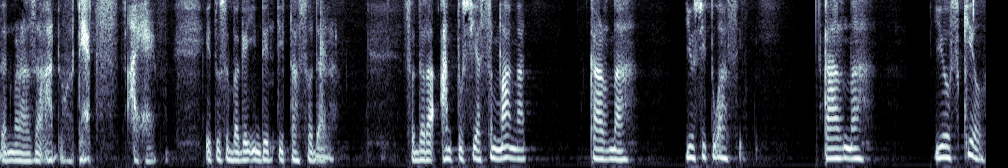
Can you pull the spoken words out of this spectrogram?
Dan merasa, aduh, that's I have. Itu sebagai identitas saudara. Saudara antusias semangat karena you situasi. Karena you skill.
